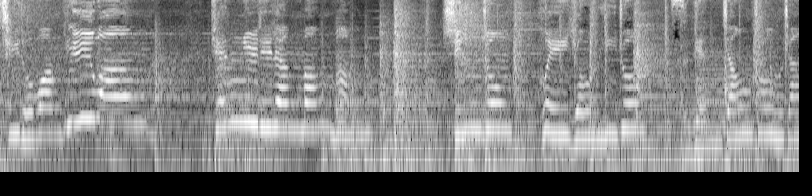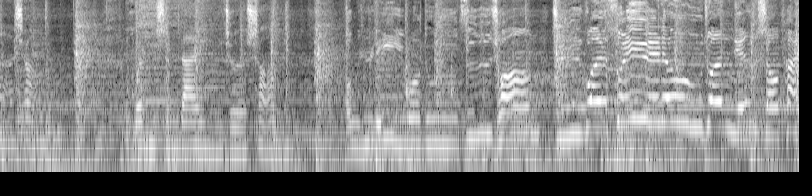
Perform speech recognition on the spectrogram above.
低头望一望，天与地两茫茫，心中会有一种思念叫做家乡。浑身带着伤，风雨里我独自闯，只怪岁月流转，年少太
